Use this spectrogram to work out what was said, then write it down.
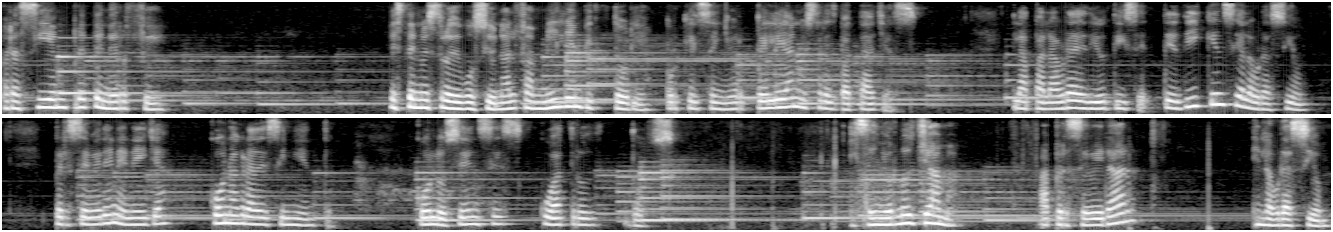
para siempre tener fe. Este es nuestro devocional Familia en Victoria, porque el Señor pelea nuestras batallas. La palabra de Dios dice, dedíquense a la oración, perseveren en ella con agradecimiento. Colosenses 4:2. El Señor nos llama a perseverar en la oración,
